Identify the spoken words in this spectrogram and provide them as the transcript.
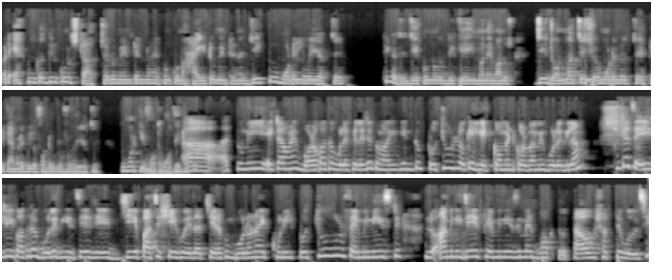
বাট এখনকার দিনে কোনো স্ট্রাকচারও মেনটেন নয়, এখন কোনো হাইটও মেনটেন নয়, যে কেউ মডেল হয়ে যাচ্ছে, ঠিক আছে? যে কোনো দিকেই মানে মানুষ, যে জন্মাচ্ছে সেও মডেল হচ্ছে, একটা ক্যামেরা কিলো ফটোগ্রাফার হয়ে যাচ্ছে। তোমার কি মতামত তুমি এটা অনেক বড় কথা বলে ফেলেছো, তোমাকে কিন্তু প্রচুর লোকে হেড কমেন্ট করবে, আমি বলে দিলাম। ঠিক আছে? এই যে কথাটা বলে দিয়েছে যে যে পাচ্ছে সে হয়ে যাচ্ছে, এরকম বলো না, এক্ষুনি প্রচুর ফেমিনিস্ট আমি নিজে ফেমিনিজমের ভক্ত, তাও সত্ত্বে বলছি,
